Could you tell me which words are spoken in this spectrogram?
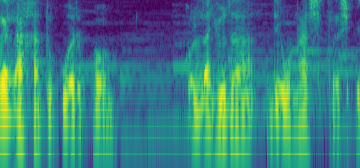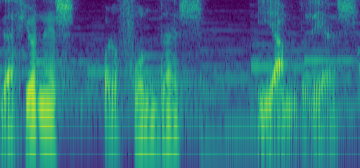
Relaja tu cuerpo con la ayuda de unas respiraciones profundas y amplias.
